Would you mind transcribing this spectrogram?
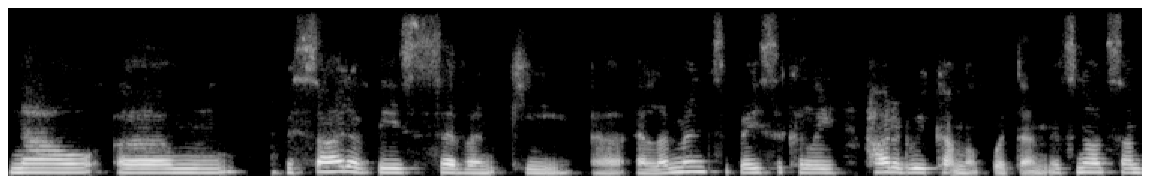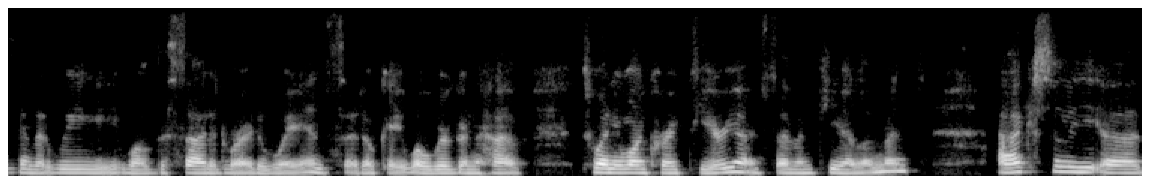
Now, um, beside of these seven key uh, elements, basically, how did we come up with them? It's not something that we, well, decided right away and said, okay, well, we're going to have 21 criteria and seven key elements. Actually, uh,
